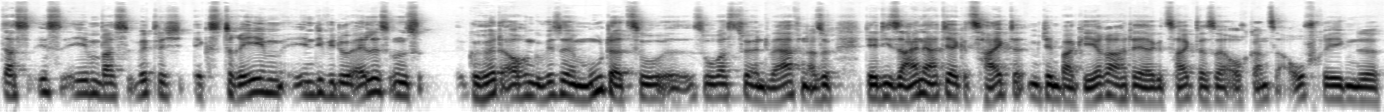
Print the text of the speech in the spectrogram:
das ist eben was wirklich extrem Individuelles und es gehört auch ein gewisser Mut dazu, sowas zu entwerfen. Also der Designer hat ja gezeigt, mit dem Bagheera hat er ja gezeigt, dass er auch ganz aufregende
